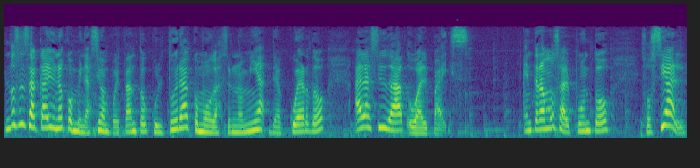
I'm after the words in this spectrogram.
Entonces acá hay una combinación, pues tanto cultura como gastronomía de acuerdo a la ciudad o al país. Entramos al punto social.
